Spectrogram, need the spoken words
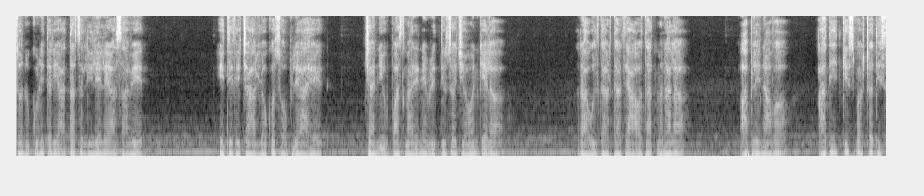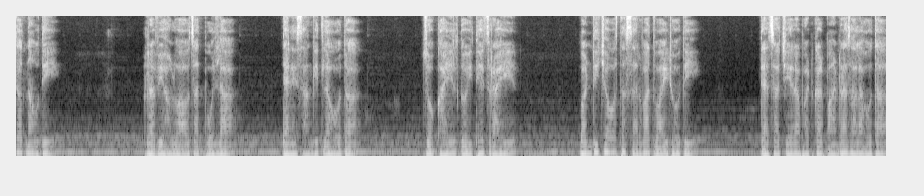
जणू कुणीतरी आताच लिहिलेले असावेत. इथे ते चार लोक झोपले आहेत ज्यांनी उपासमारीने मृत्यूचं जेवण केलं. राहुल थरथरत्या आवाजात म्हणाला आपली नावं आधी इतकी स्पष्ट दिसत नव्हती. रवी हळू आवाजात बोलला त्याने सांगितलं होतं जो खाईल तो इथेच राहील. बंडीची अवस्था सर्वात वाईट होती. त्याचा चेहरा फटकळ पांढरा झाला होता.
